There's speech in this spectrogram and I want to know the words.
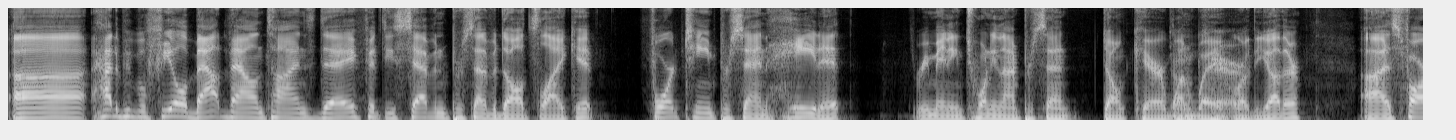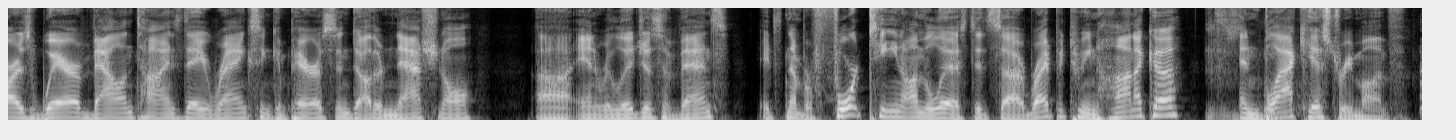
Uh, how do people feel about Valentine's Day? Fifty-seven percent of adults like it. Fourteen percent hate it. The remaining twenty-nine percent don't care one Don't way care. or the other. Uh, as far as where Valentine's Day ranks in comparison to other national uh, and religious events, it's number fourteen on the list. It's uh, right between Hanukkah and Black History Month.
